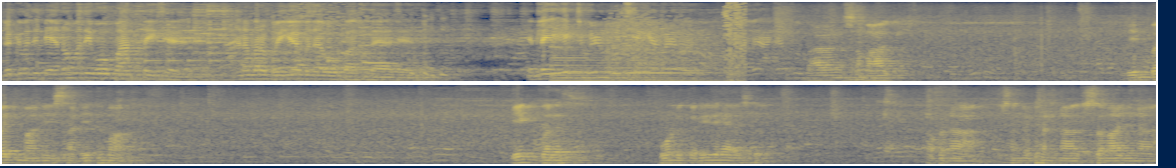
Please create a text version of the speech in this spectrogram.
જો કે બધી બહેનો બધી બહુ પાસ થઈ છે. અને અમારા ભાઈઓ બધા બહુ પાસ થયા છે. એટલે એક છોકરીને પૂછીએ કે આપણે બાળન સમાજ લીંબજમાની સાનિધ્યમાં એક વર્ષ પૂર્ણ કરી રહ્યા છે. આપણા સંગઠનના, સમાજના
